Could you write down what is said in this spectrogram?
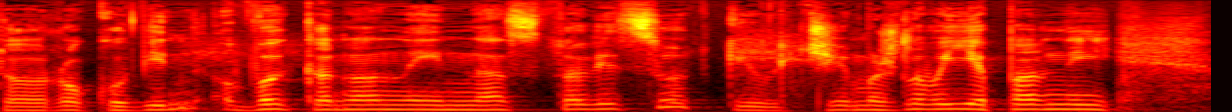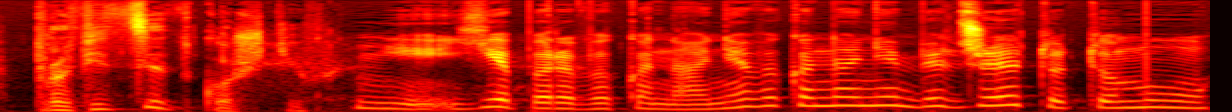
року, він виконаний на 100%? Чи можливо є певний профіцит коштів? Ні, є перевиконання виконання бюджету, тому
